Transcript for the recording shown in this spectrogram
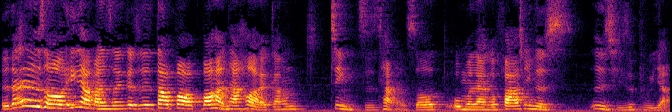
对。但那个时候印象蛮深刻，就是到包包含他后来刚。进职场的时候，我们两个发薪的日期是不一样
